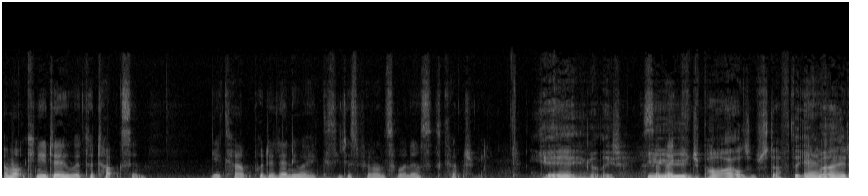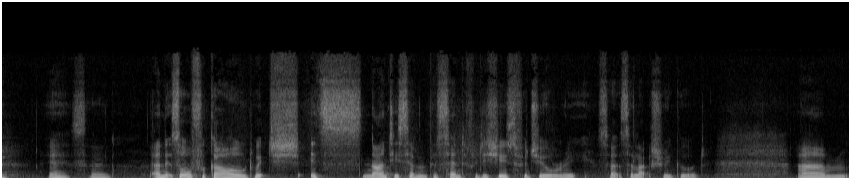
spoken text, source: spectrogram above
And what can you do with the toxin? You can't put it anywhere because you just put it on someone else's country. Yeah, you've got these huge so piles of stuff that you've made. Yeah, so and it's all for gold, which it's ninety seven percent of it is used for jewellery, so it's a luxury good. Um,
